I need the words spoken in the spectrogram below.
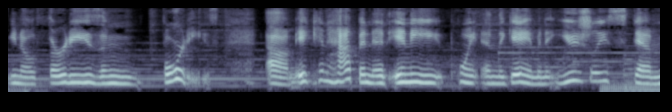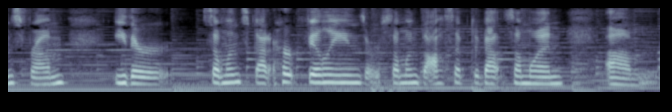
you know, 30s and 40s. Um, it can happen at any point in the game, and it usually stems from either someone's got hurt feelings or someone gossiped about someone. Um,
